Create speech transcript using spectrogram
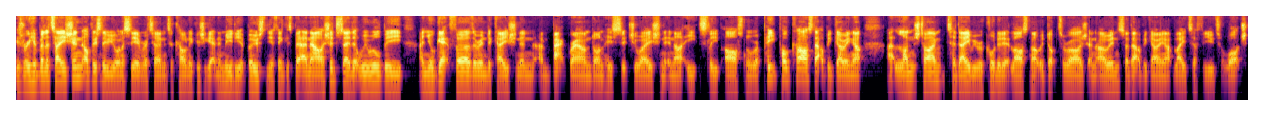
his rehabilitation. Obviously, you want to see him returning to Colney because you get an immediate boost and you think it's better. Now, I should say that we will be, and you'll get further indication and, and background on his situation in our Eat Sleep Arsenal repeat podcast. That'll be going up at lunchtime today. We recorded it last night with Dr. Raj and Owen, so that'll be going up later for you to watch.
